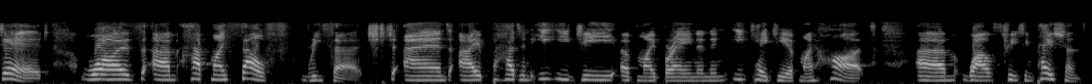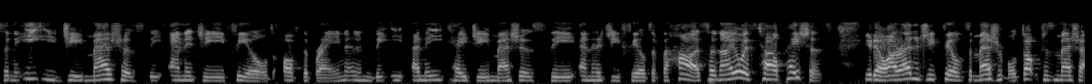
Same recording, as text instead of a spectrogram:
did was um, have myself researched, and I had an EEG of my brain and an EKG of my heart, um, whilst treating patients. An EEG measures the energy field of the brain, and the an EKG measures the energy field of the heart. And I always tell patients, you know, our energy fields are measurable. Doctors measure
